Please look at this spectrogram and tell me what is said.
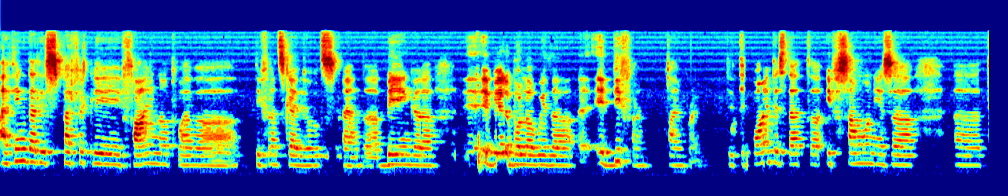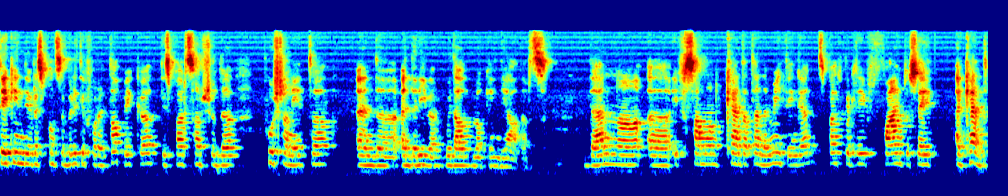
I think that it's perfectly fine not to have uh, different schedules and being available with a, different time frame. The, the point is that if someone is taking the responsibility for a topic, this person should push on it uh, and, uh, and deliver without blocking the others. Then, uh, if someone can't attend a meeting, it's perfectly fine to say, I can't,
